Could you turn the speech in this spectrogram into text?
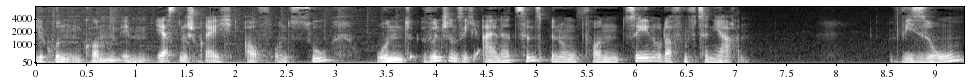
Viele Kunden kommen im ersten Gespräch auf uns zu und wünschen sich eine Zinsbindung von 10 oder 15 Jahren. Wieso?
